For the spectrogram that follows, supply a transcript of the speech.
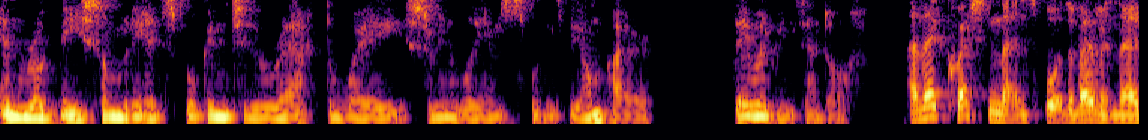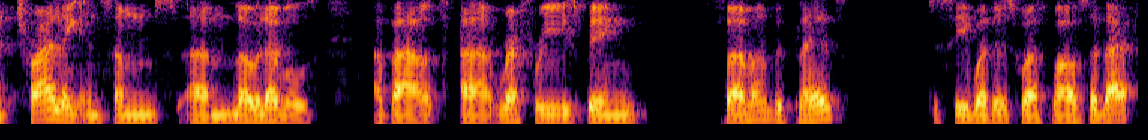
in rugby somebody had spoken to the ref the way Serena Williams has spoken to the umpire, they would have been sent off. And they're questioning that in sport at the moment. They're trialing in some um, lower levels about uh, referees being firmer with players to see whether it's worthwhile. So that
